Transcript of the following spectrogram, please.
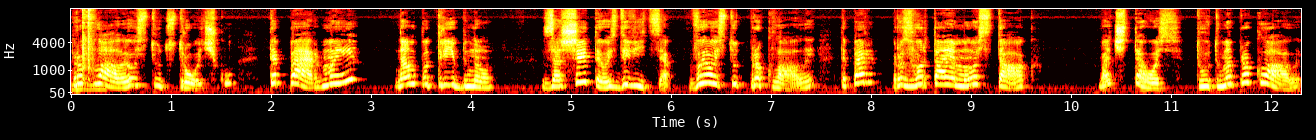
Проклали ось тут строчку. Тепер ми, нам потрібно зашити, ось дивіться, ви ось тут проклали. Тепер розгортаємо ось так. Бачите, ось тут ми проклали.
